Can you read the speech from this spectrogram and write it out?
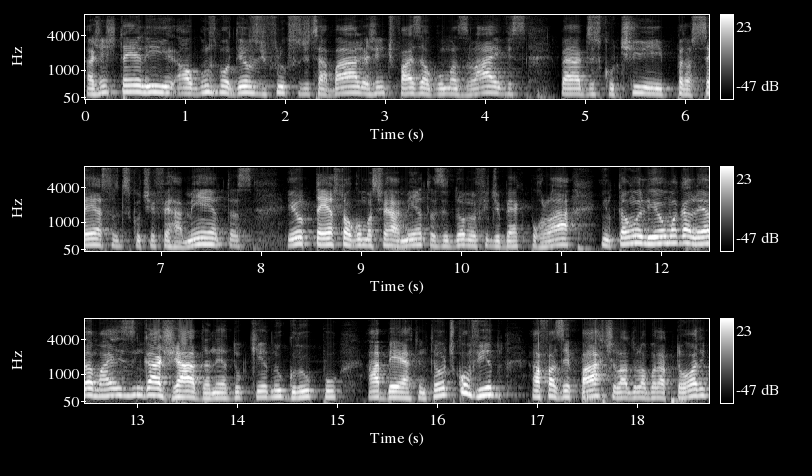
A gente tem ali alguns modelos de fluxo de trabalho, a gente faz algumas lives para discutir processos, discutir ferramentas. Eu testo algumas ferramentas e dou meu feedback por lá. Então ali é uma galera mais engajada, né, do que no grupo aberto. Então eu te convido a fazer parte lá do laboratório.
